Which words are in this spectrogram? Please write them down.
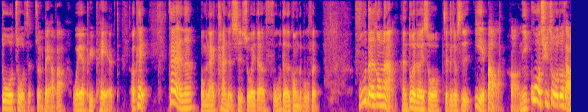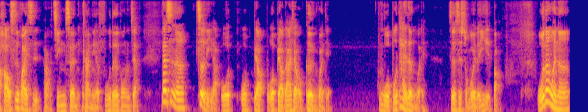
多做准准备，好不好？We are prepared，OK，再来呢，我们来看的是所谓的福德宫的部分。福德宫啊，很多人都会说这个就是业报啊，好，你过去做了多少好事坏事啊，今生你看你的福德宫是这样。但是呢，这里啊，我我表我表达一下我个人观点，我不太认为这是所谓的业报。我认为呢，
